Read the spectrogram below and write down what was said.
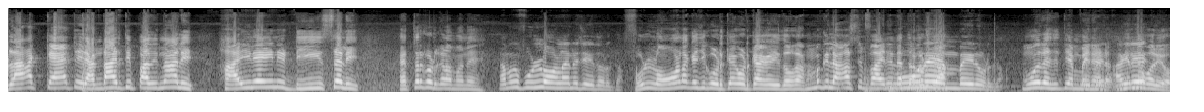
ബ്ലാക്ക് കാറ്റ് രണ്ടായിരത്തി പതിനാല് ഹൈലൈന് ഡീസൽ എത്ര കൊടുക്കണം മോനെ? നമുക്ക് ഫുൾ ഓൺലൈൻ ചെയ്ത് കൊടുക്കാം. ഫുൾ ഓൺ ഒക്കെ കൊടുക്കാൻ കൊടുക്കാൻ ചെയ്തോ? നമുക്ക് ലാസ്റ്റ് ഫൈനൽ എത്ര മൂന്ന് കൊടുക്കാം? മൂന്ന് ലക്ഷത്തി എൺപതിനായിരം. അതിന് പറയോ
